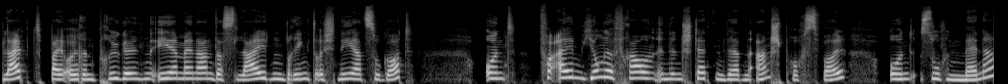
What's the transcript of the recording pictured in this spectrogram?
bleibt bei euren prügelnden Ehemännern, das Leiden bringt euch näher zu Gott. Und vor allem junge Frauen in den Städten werden anspruchsvoll und suchen Männer,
